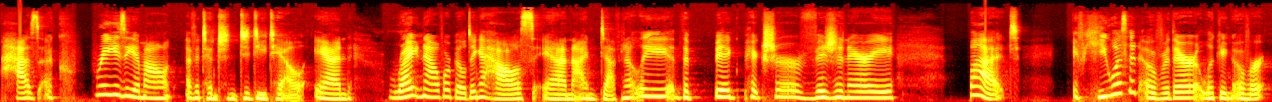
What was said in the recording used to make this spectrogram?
has a crazy amount of attention to detail. And right now, we're building a house, and I'm definitely the big picture visionary. But if he wasn't over there looking over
